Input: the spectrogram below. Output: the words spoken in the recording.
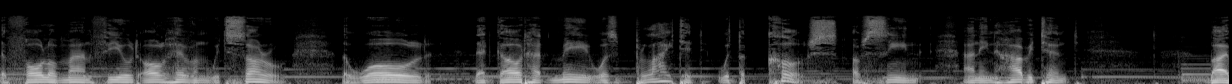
The fall of man filled all heaven with sorrow. The world that God had made was blighted with the curse of sin and inhabited by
